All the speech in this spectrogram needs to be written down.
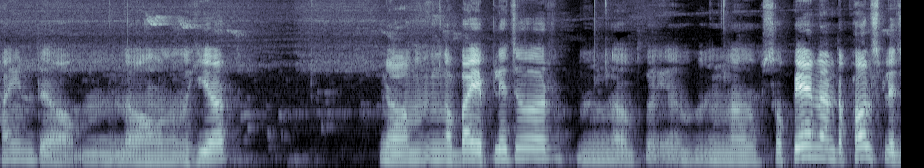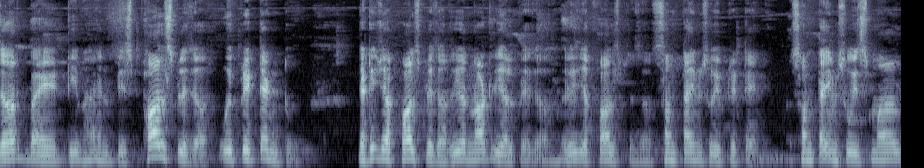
find um, uh, here um, by pleasure, uh, uh, so pain and false pleasure by divine bliss. False pleasure, we pretend to that is a false pleasure. Real not real pleasure. It is a false pleasure. Sometimes we pretend. Sometimes we smile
